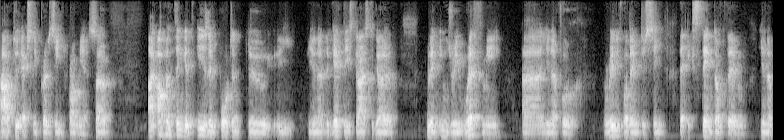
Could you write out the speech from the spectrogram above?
how to actually proceed from here. So i often think it is important to you know to get these guys to go to an injury with me uh, you know for really for them to see the extent of them you know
